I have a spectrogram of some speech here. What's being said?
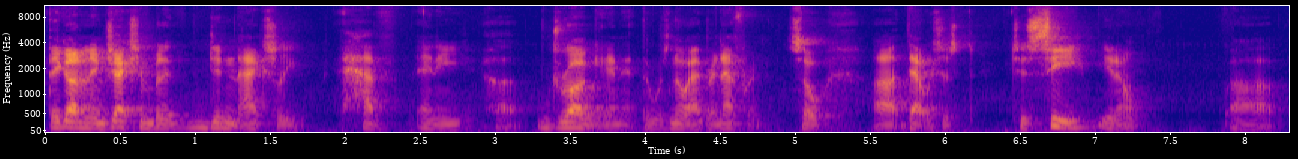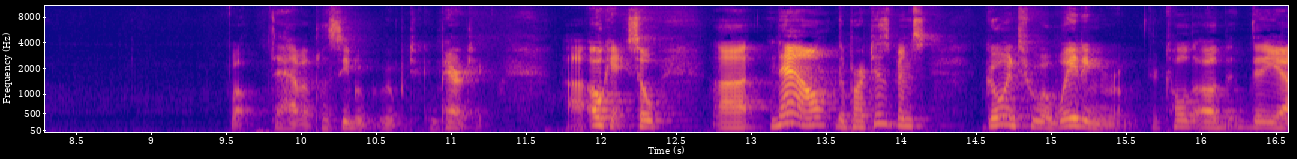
They got an injection, but it didn't actually have any uh, drug in it. There was no epinephrine. So uh, that was just to see, you know, uh, well, to have a placebo group to compare to. Uh, okay, so uh, now the participants go into a waiting room. They're told, oh, the, uh,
